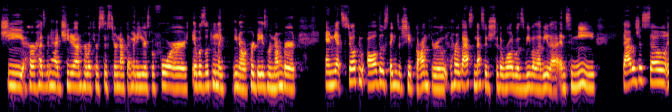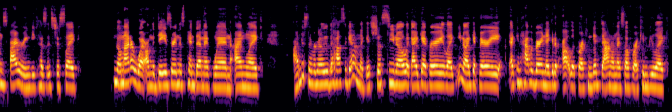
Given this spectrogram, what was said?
She, her husband had cheated on her with her sister not that many years before. It was looking like, you know, her days were numbered. And yet, still through all those things that she had gone through, her last message to the world was Viva la Vida. And to me, that was just so inspiring because it's just like, no matter what, on the days during this pandemic when I'm like, I'm just never going to leave the house again. Like, it's just, you know, like I get very, like, you know, I get very, I can have a very negative outlook or I can get down on myself or I can be like,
